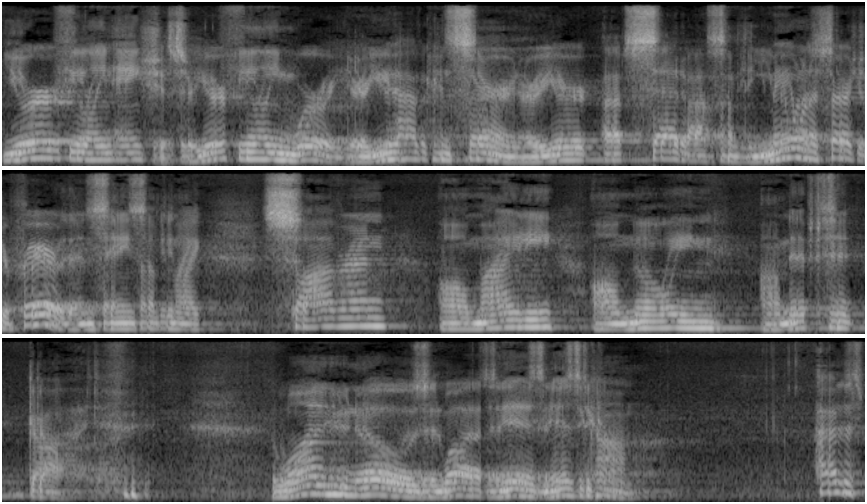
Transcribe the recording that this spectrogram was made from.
you're feeling anxious, or you're feeling worried, or you have a concern, or you're upset about something. You may want to start your prayer then saying something like, Sovereign, Almighty, All knowing, Omnipotent God. The one who knows and was and is and is to come. I just,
